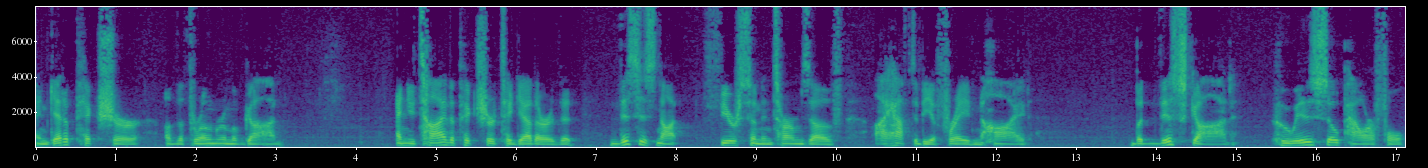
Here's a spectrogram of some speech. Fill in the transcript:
and get a picture of the throne room of God, and you tie the picture together that this is not fearsome in terms of, I have to be afraid and hide, but this God, who is so powerful,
